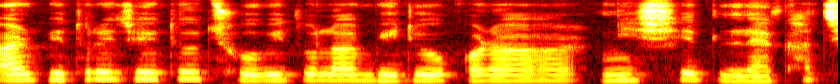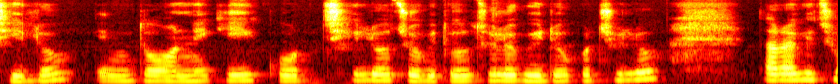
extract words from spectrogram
আর ভেতরে যেহেতু ছবি তোলা ভিডিও করা নিষেধ লেখা ছিল, কিন্তু অনেকেই করছিল, ছবি তুলছিল ভিডিও করছিল, তারা কিছু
